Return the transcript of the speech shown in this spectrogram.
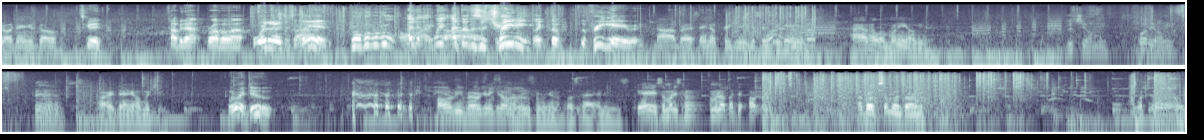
Go, Daniel, go. It's good. Copy that. Bravo out. Where did I just land? Bro, bro, bro, bro. Oh I, my wait, I thought this was God, training. Like the the pregame. Nah, bro, this ain't no pregame. This is the game. I have hella money on me. Gucci on me. 40 on me. Man. Alright, Daniel, I'm with you. What do I do? Follow me, bro. We're gonna get on the roof and we're gonna bust out enemies. Hey, somebody's coming up. I think. Oh, I broke someone's army. What the? heck?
